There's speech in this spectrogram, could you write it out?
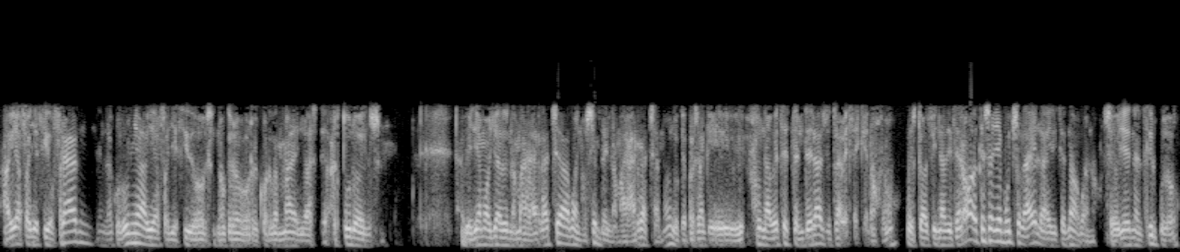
Había fallecido Fran en La Coruña, había fallecido, si no creo recordar mal, Arturo en veníamos ya de una mala racha, bueno, siempre hay una mala racha, ¿no? Lo que pasa que una vez te enteras y otra vez que no, ¿no? Esto al final dice, no, es que se oye mucho la ELA, y dices, no, bueno, se oye en el círculo,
